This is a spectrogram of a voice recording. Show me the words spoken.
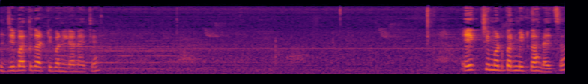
अजिबात गाठी बनल्या नाही त्या. एक चिमटभर मीठ घालायचं.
